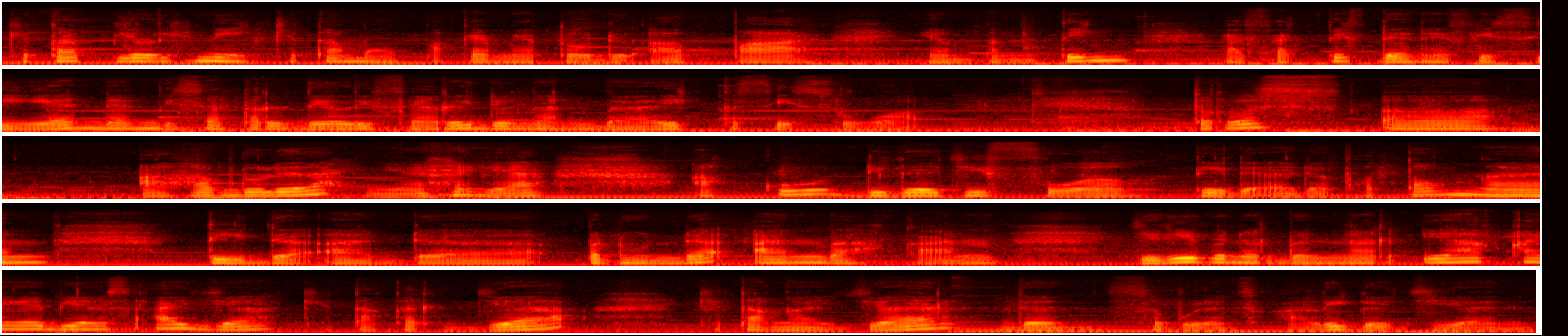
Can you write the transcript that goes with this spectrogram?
kita pilih nih kita mau pakai metode apa. Yang penting efektif dan efisien dan bisa terdelivery dengan baik ke siswa. Terus uh, alhamdulillahnya ya aku digaji full. Tidak ada potongan tidak ada penundaan bahkan. Jadi benar-benar ya kayak biasa aja. Kita kerja kita ngajar dan sebulan sekali gajian.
